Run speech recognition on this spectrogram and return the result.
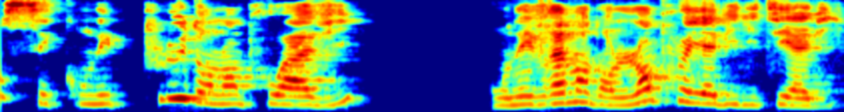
c'est qu'on n'est plus dans l'emploi à vie, on est vraiment dans l'employabilité à vie.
